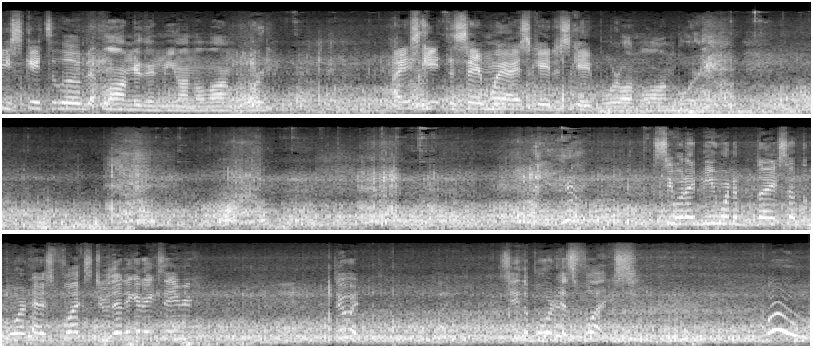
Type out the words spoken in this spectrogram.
He skates a little bit longer than me on the longboard. I skate the same way I skate a skateboard on the longboard. See what I mean when I said the board has flex? Do that again, Xavier. Do it. See, the board has flex. Woo!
